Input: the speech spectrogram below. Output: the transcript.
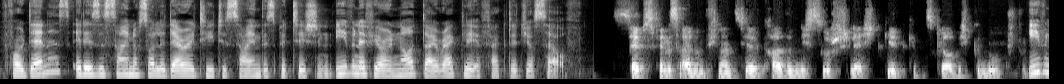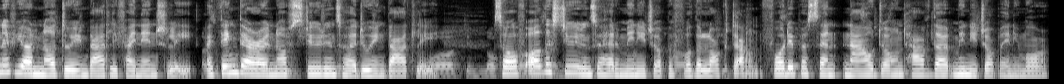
For Dennis, it is a sign of solidarity to sign this petition, even if you are not directly affected yourself. Selbst wenn es einem finanziell gerade nicht so schlecht geht, gibt es, glaube ich, genug Studenten. Even if you are not doing badly financially, I think there are enough students who are doing badly. So, of all the students who had a mini job before the lockdown, 40% now don't have that mini job anymore.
